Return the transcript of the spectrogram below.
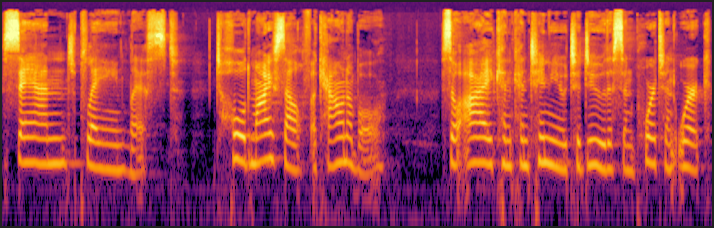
sand playing list to hold myself accountable so I can continue to do this important work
